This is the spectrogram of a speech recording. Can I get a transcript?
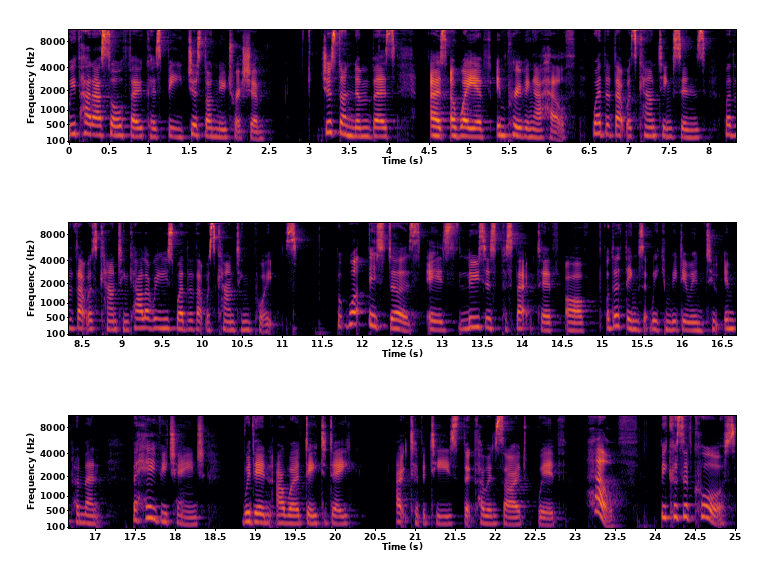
we've had our sole focus be just on nutrition, just on numbers as a way of improving our health, whether that was counting syns, whether that was counting calories, whether that was counting points. But what this does is loses perspective of other things that we can be doing to implement behavior change within our day to day activities that coincide with health. Because, of course,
